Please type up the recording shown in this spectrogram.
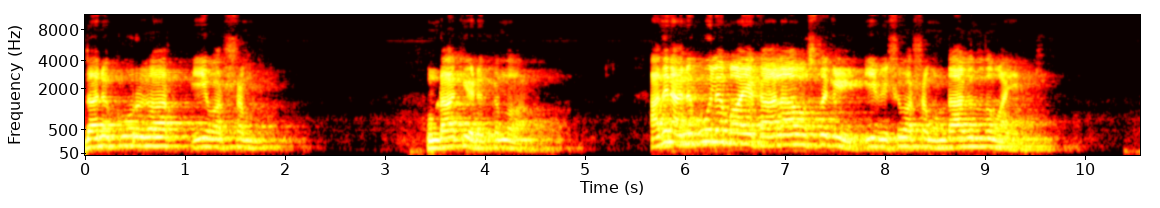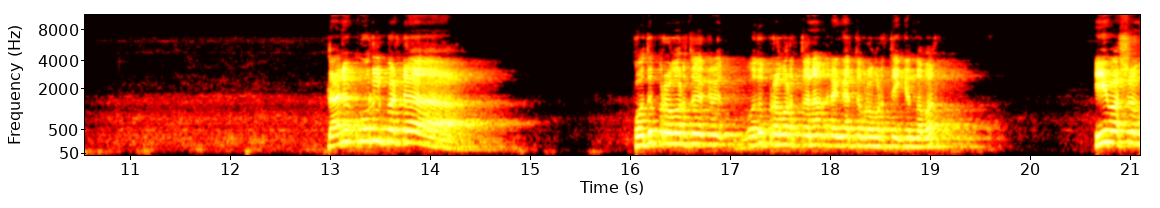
ധനുക്കൂറുകാർ ഈ വർഷം ഉണ്ടാക്കിയെടുക്കുന്നതാണ്. അതിനനുകൂലമായ കാലാവസ്ഥകൾ ഈ വിഷുവർഷം ഉണ്ടാകുന്നതുമായിരിക്കും. ധനുക്കൂറിൽപ്പെട്ട പൊതുപ്രവർത്തക പൊതുപ്രവർത്തന രംഗത്ത് പ്രവർത്തിക്കുന്നവർ ഈ വർഷം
